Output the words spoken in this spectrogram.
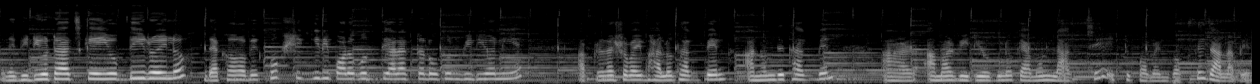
মানে ভিডিওটা আজকে এই অবধিই রইল। দেখা হবে খুব শিগগিরই পরবর্তী আর একটা নতুন ভিডিও নিয়ে। আপনারা সবাই ভালো থাকবেন, আনন্দে থাকবেন। আর আমার ভিডিওগুলো কেমন লাগছে একটু কমেন্ট বক্সে জানাবেন।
